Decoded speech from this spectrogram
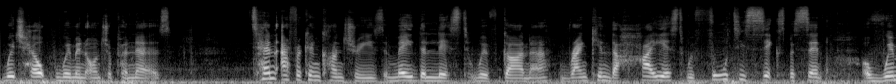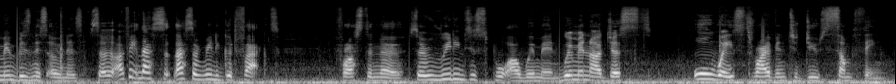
which help women entrepreneurs, 10 African countries made the list with Ghana ranking the highest with 46% of women business owners. So I think that's that's a really good fact for us to know. So we really need to support our women. Women are just always striving to do something.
